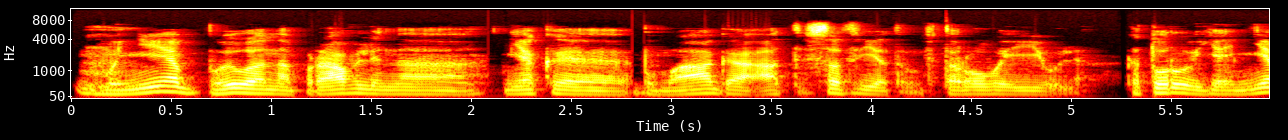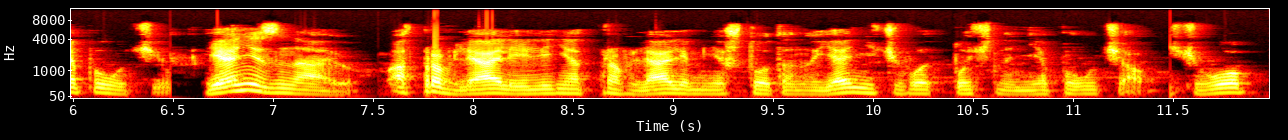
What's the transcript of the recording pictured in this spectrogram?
мне мне была направлена некая бумага от, с ответом 2 июля, которую я не получил. Я не знаю, отправляли или не отправляли мне что-то, но я ничего точно не получал. Ничего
